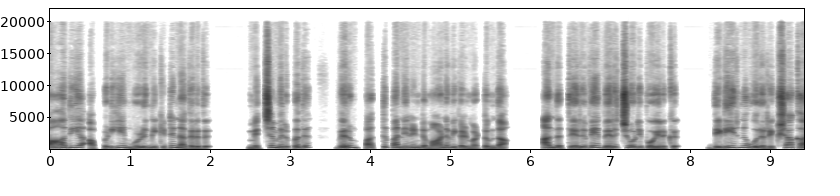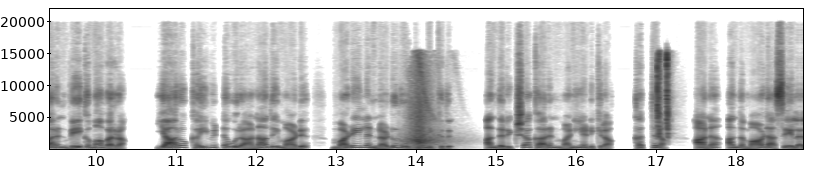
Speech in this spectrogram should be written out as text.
பாதிய அப்படியே முழுங்கிக்கிட்டு நகருது. மிச்சம் இருப்பது வெறும் பத்து பன்னிரண்டு மாணவிகள் மட்டும்தான். அந்த தெருவே வெறிச்சோடி போயிருக்கு. திடீர்னு ஒரு ரிக்ஷாக்காரன் வேகமா வர்றான். யாரோ கைவிட்ட ஒரு அனாதை மாடு மழையில நடு ரோட்ல நிக்குது. அந்த ரிக்ஷாக்காரன் மணி அடிக்கிறான். கத்துறான். ஆனா அந்த மாடு அசையல.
